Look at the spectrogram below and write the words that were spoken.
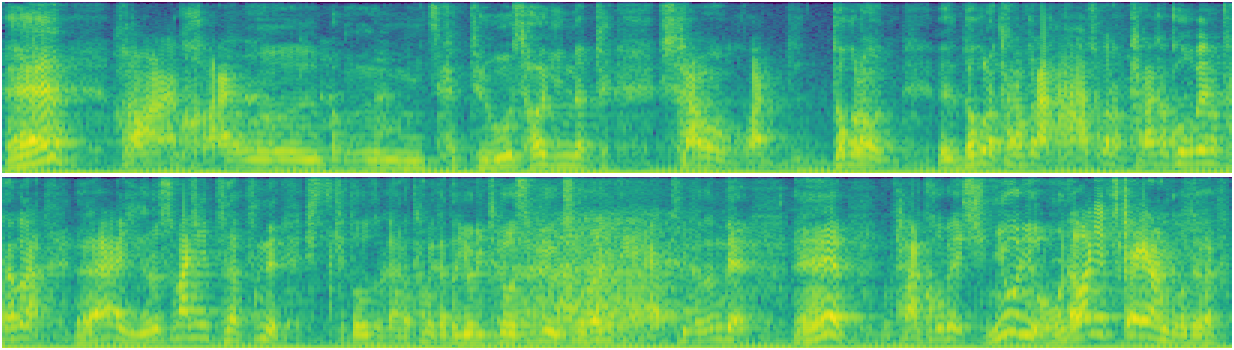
えほらこれもう見つかって大騒ぎになってしたらもうこれどこのどこの田中だ？ああそこの田中神戸の田中だ。ああ許すまじってなってんでしつけどうぞ改め方より軌道すぎうちの前にビーッと囲んでええ田中神戸死によりお縄につけなんてこと言われて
